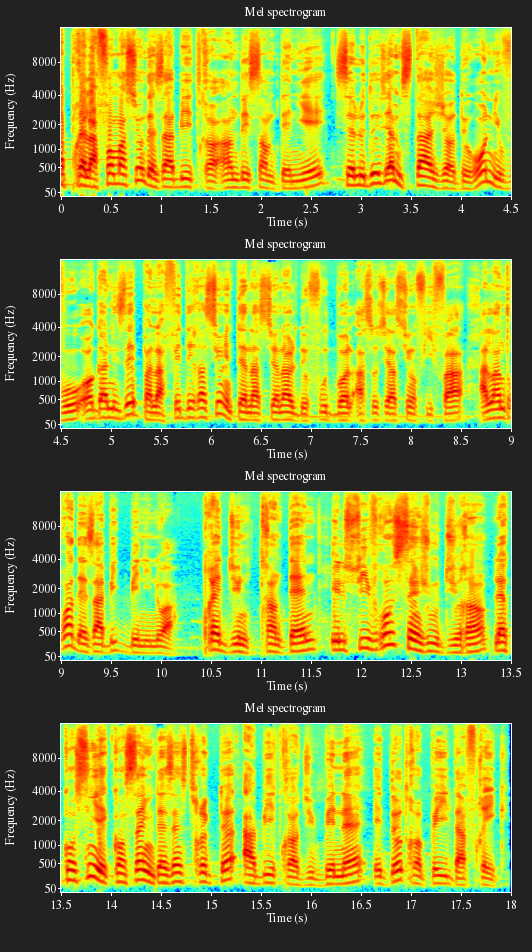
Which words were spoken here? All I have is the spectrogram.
Après la formation des arbitres en décembre dernier, c'est le deuxième stage de haut niveau organisé par la Fédération internationale de football association FIFA à l'endroit des arbitres béninois. Près d'une trentaine, ils suivront cinq jours durant les consignes et conseils des instructeurs arbitres du Bénin et d'autres pays d'Afrique.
